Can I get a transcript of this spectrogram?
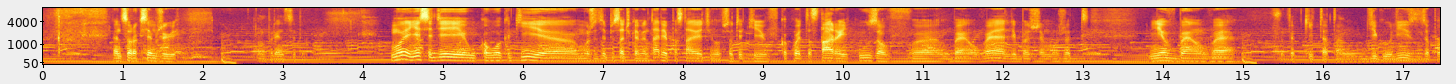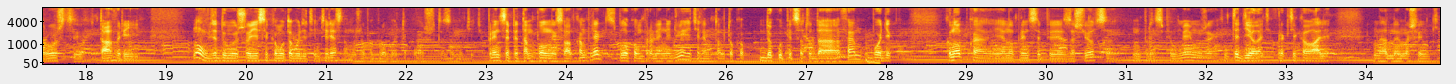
N47 живи, в принципе. Мой есть идеи, у кого какие, э, можете писать в комментарии, поставить его все-таки в какой-то старый кузов э, BMW, либо же, может, не в BMW, что-то какие-то там Дигули, Запорожцы, Таврии. Ну, я думаю, что если кому-то будет интересно, можно попробовать такое что-то замутить. В принципе, там полный свап-комплект с блоком управления двигателем, там только докупится туда FM, бодик, кнопка, и оно, в принципе, зашьется. Мы, в принципе, умеем уже это делать, практиковали на одной машинке.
